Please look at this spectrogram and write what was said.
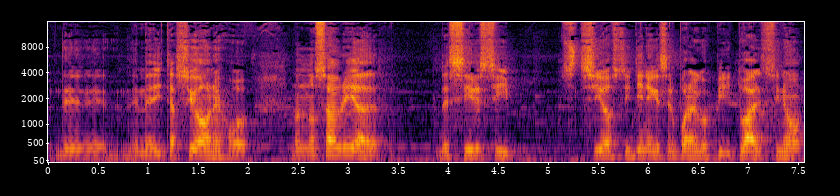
de, meditaciones o no, no, sabría decir si sí o sí tiene que ser por algo espiritual, sino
